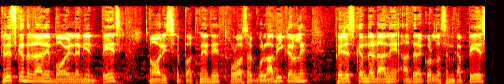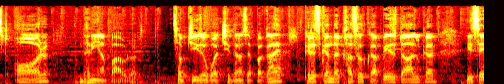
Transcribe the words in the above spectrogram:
फिर इसके अंदर डालें बॉयल्ड अनियन पेस्ट और इसे पकने दें थोड़ा सा गुलाबी कर लें। फिर इसके अंदर डालें अदरक और लहसुन का पेस्ट और धनिया पाउडर। सब चीज़ों को अच्छी तरह से पकाएँ। फिर इसके अंदर खसखस का पेस्ट डालकर इसे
